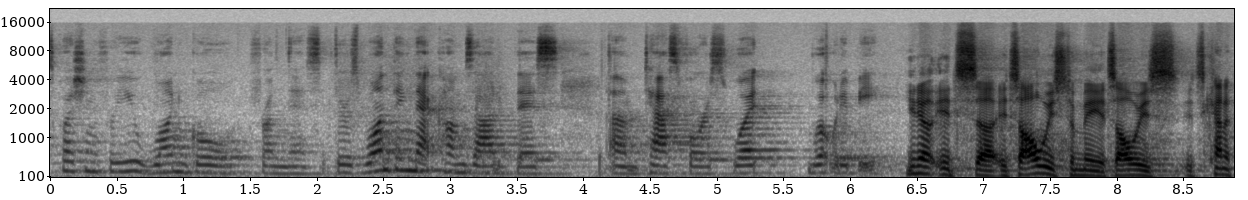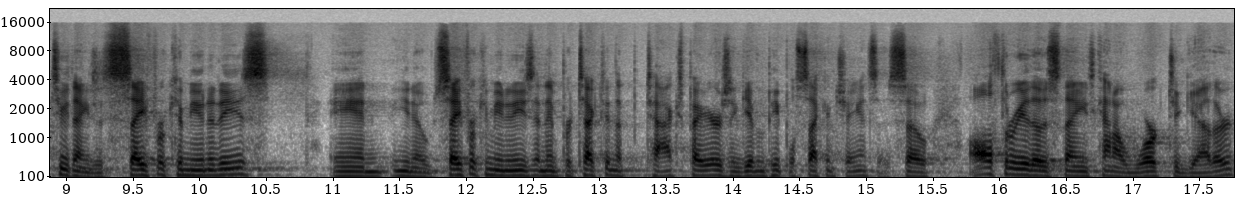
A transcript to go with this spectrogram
Last question for you. One goal from this. If there's one thing that comes out of this um, task force, what what would it be? You know, it's, uh, it's always, to me, it's always, it's kind of two things. It's safer communities and, you know, safer communities and then protecting the taxpayers and giving people second chances. So all three of those things kind of work together.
